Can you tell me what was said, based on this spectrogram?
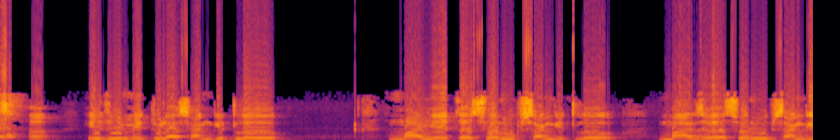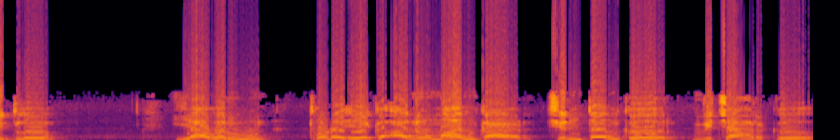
हे जे मी तुला सांगितलं मायेचं स्वरूप सांगितलं माझं स्वरूप सांगितलं. यावरून थोडं एक अनुमान काढ चिंतन कर विचार कर.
